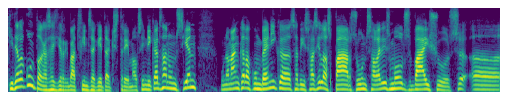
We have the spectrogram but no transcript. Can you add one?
Qui té la culpa que s'hagi arribat fins a aquest extrem? Els sindicats denuncien una manca de conveni que satisfaci les parts, uns salaris molt baixos. Eh,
